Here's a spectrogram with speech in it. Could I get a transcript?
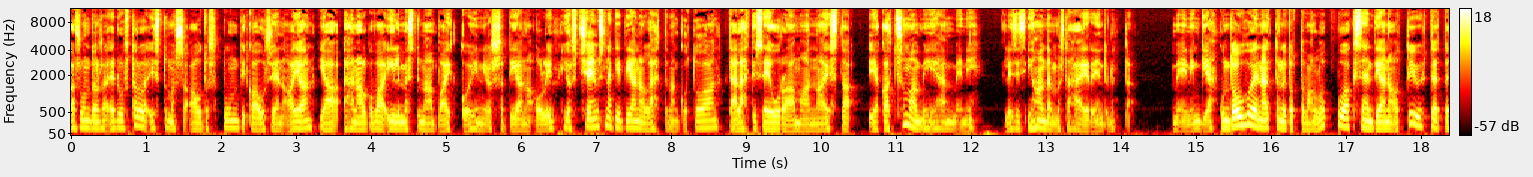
asuntonsa edustalla istumassa autossa tuntikausien ajan, ja hän alkoi vaan ilmestymään paikkoihin, jossa Tiana oli. Jos James näki Tianan lähtevän kotoaan, tämä lähti seuraamaan naista ja katsomaan, mihin hän meni. Eli siis ihan tämmöistä häiriintynyttä meininkiä. Kun touhu ei näyttänyt ottavan loppuakseen, Tiana otti yhteyttä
